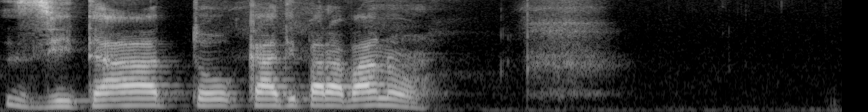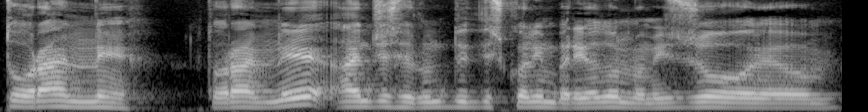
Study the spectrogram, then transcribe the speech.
ζητά το κάτι παραπάνω; Τώρα ναι. Τώρα ναι, αν και σε ρούν τη δύσκολη περίοδο νομίζω ε,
